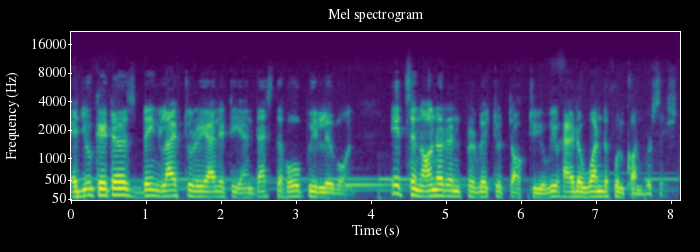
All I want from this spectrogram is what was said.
Educators bring life to reality, and that's the hope we live on. It's an honor and privilege to talk to you. We've had a wonderful conversation.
